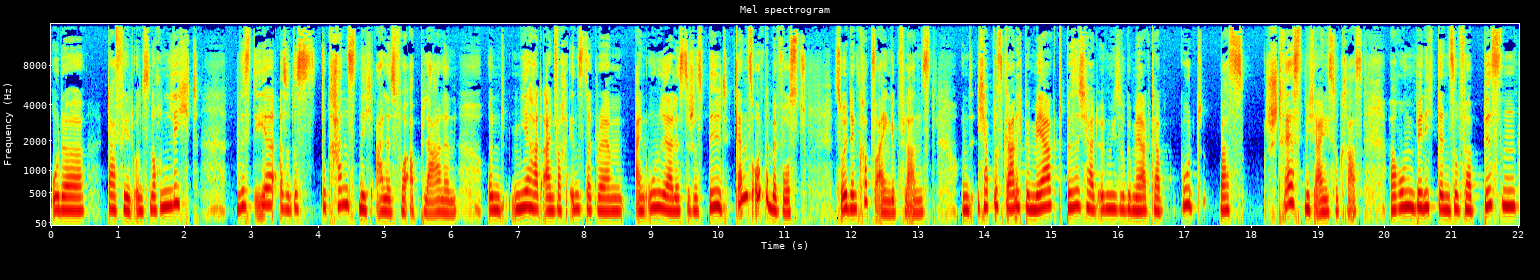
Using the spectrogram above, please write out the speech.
oder da fehlt uns noch ein Licht. Wisst ihr, also das, du kannst nicht alles vorab planen. Und mir hat einfach Instagram ein unrealistisches Bild ganz unterbewusst so in den Kopf eingepflanzt. Und ich habe das gar nicht bemerkt, bis ich halt irgendwie so gemerkt habe, gut, was stresst mich eigentlich so krass? Warum bin ich denn so verbissen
